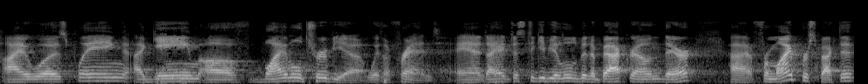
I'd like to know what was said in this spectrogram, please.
I was playing a game of Bible trivia with a friend. And I had, just to give you a little bit of background there, uh, from my perspective,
